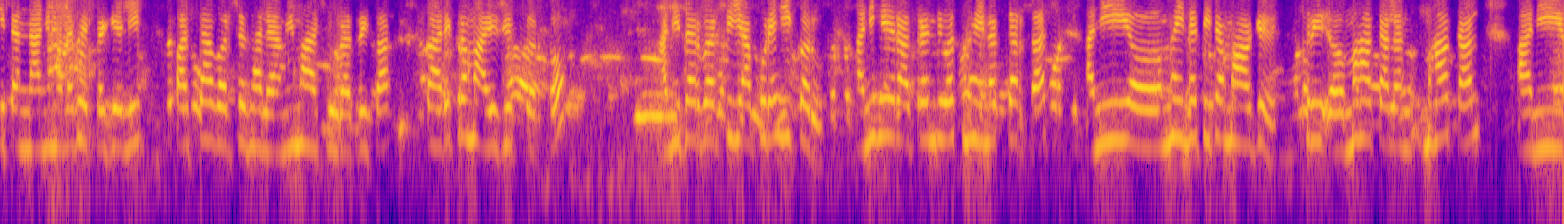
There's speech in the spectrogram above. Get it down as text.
की त्यांना आणि मला भेट गेली. पाच सहा वर्ष झाले आम्ही महाशिवरात्रीचा कार्यक्रम आयोजित करतो. आणि दरवर्षी यापुढेही करू. आणि हे रात्रंदिवस मेहनत करतात. आणि मेहनतीच्या मागे श्री महाकाला महाकाल आणि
